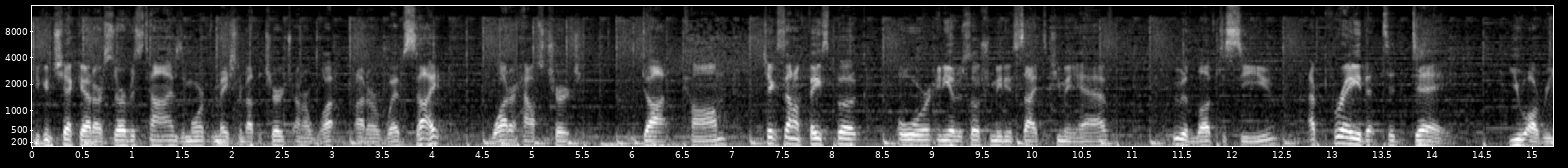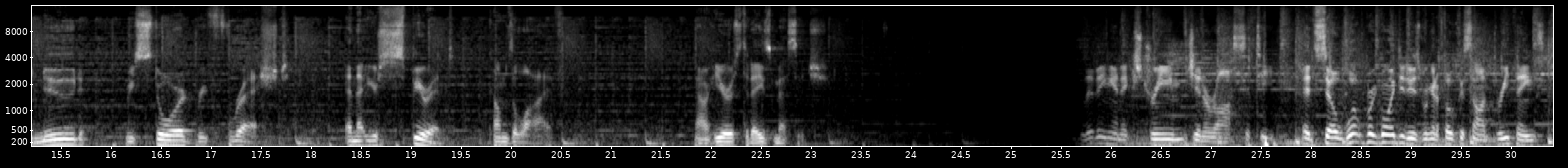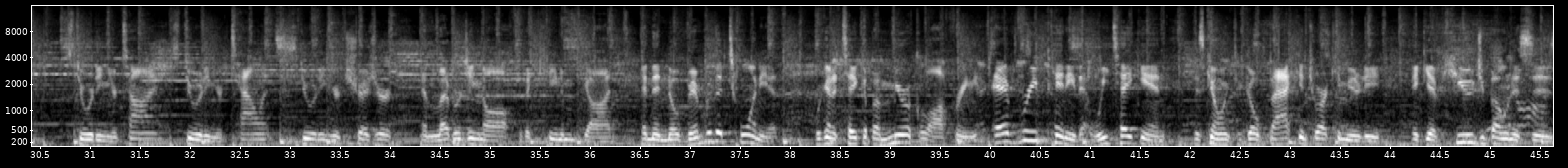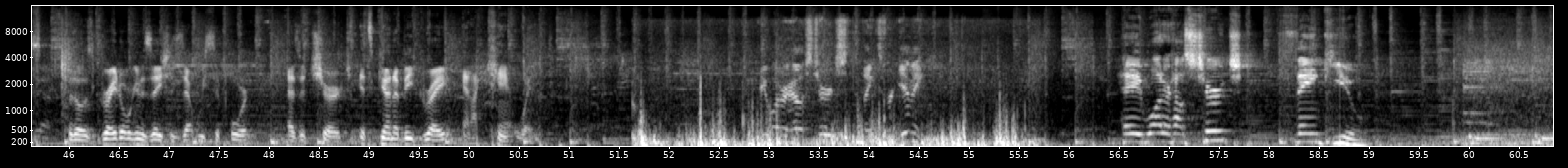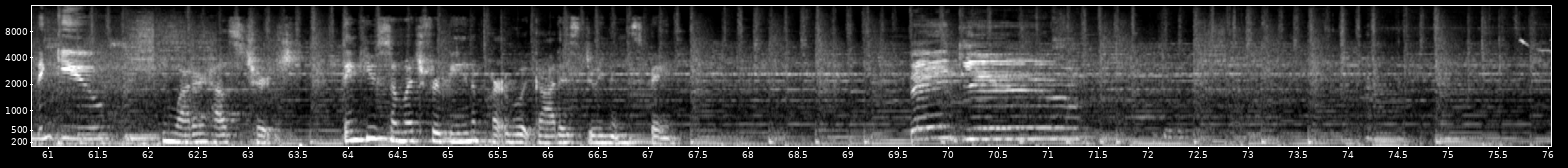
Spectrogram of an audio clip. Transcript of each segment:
You can check out our service times and more information about the church on our, on our website, waterhousechurch.com. Check us out on Facebook or any other social media sites that you may have. We would love to see you. I pray that today you are renewed, restored, refreshed, and that your spirit comes alive. Now, here is today's message living in extreme generosity. And so, what we're going to do is we're going to focus on three things stewarding your time, stewarding your talents, stewarding your treasure, and leveraging it all for the kingdom of God. And then, November the 20th, we're going to take up a miracle offering. Every penny that we take in is going to go back into our community and give huge bonuses for those great organizations that we support as a church. It's going to be great, and I can't wait. Hey, Waterhouse Church, thanks for giving. Hey, Waterhouse Church, thank you. Thank you. Waterhouse Church, thank you so much for being a part of what God is doing in Spain. Thank you.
